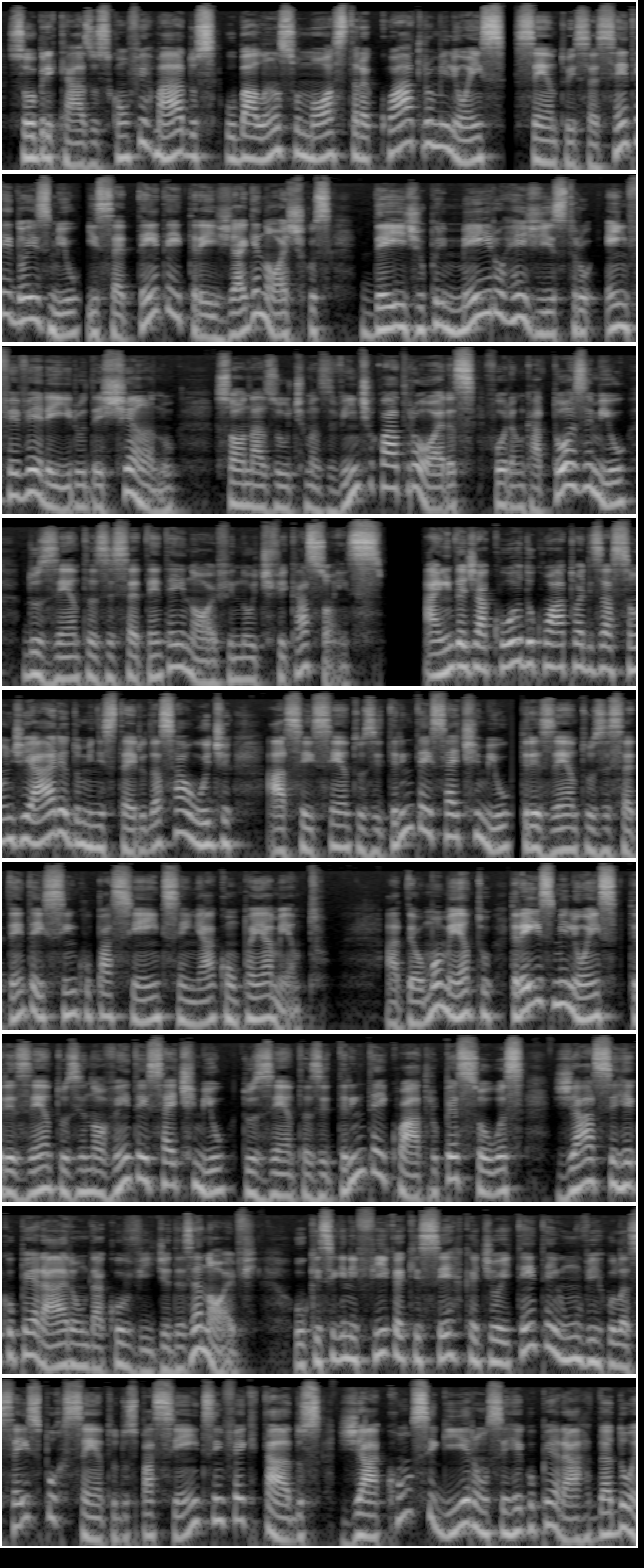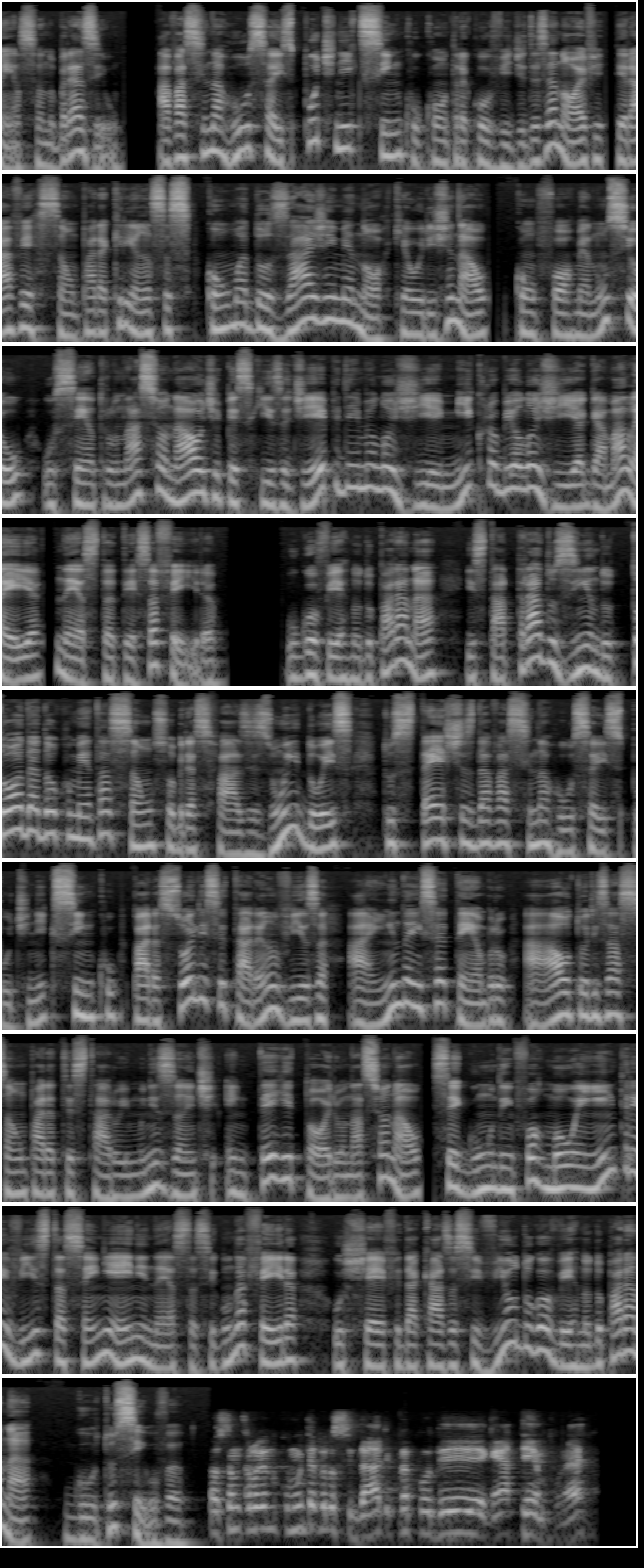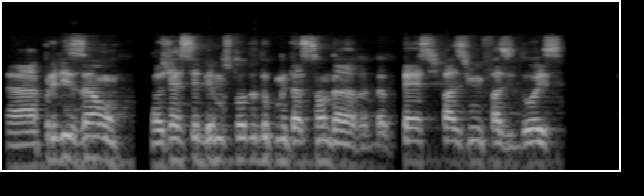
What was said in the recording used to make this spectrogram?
Sobre casos confirmados, o balanço mostra 4.162.073 diagnósticos desde o primeiro registro em fevereiro deste ano. Só nas últimas 24 horas foram 14.279 notificações. Ainda de acordo com a atualização diária do Ministério da Saúde, há 637.375 pacientes em acompanhamento. Até o momento, 3.397.234 pessoas já se recuperaram da Covid-19, o que significa que cerca de 81,6% dos pacientes infectados já conseguiram se recuperar da doença no Brasil. A vacina russa Sputnik V contra a Covid-19 terá versão para crianças com uma dosagem menor que a original, conforme anunciou o Centro Nacional de Pesquisa de Epidemiologia e Microbiologia Gamaleia nesta terça-feira. O governo do Paraná está traduzindo toda a documentação sobre as fases 1 e 2 dos testes da vacina russa Sputnik V para solicitar à Anvisa, ainda em setembro, a autorização para testar o imunizante em território nacional, segundo informou em entrevista à CNN nesta segunda-feira o chefe da Casa Civil do governo do Paraná, Guto Silva. Nós estamos trabalhando com muita velocidade para poder ganhar tempo, né? A previsão, nós já recebemos toda a documentação da, da teste fase 1 e fase 2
